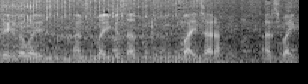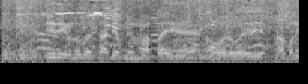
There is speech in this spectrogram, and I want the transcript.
देख लो भाई, अर्श भाई के साथ भाईचारा, अर्श भाई को। ये देख लो बस सारे अपने माताएँ हैं और भाई अपने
